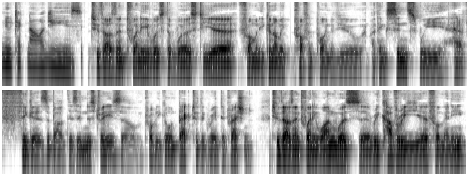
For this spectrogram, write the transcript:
new technologies. 2020 was the worst year from an economic profit point of view, I think, since we have figures about this industry. So, probably going back to the Great Depression. 2021 was a recovery year for many.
